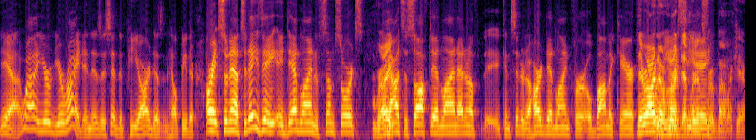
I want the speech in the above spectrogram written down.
Yeah, well, you're you're right, and as I said, the PR doesn't help either. All right, so now today's a, a deadline of some sorts. Right. Now it's a soft deadline. I don't know if uh, considered a hard deadline for Obamacare. There are no the hard ACA. deadlines for Obamacare.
